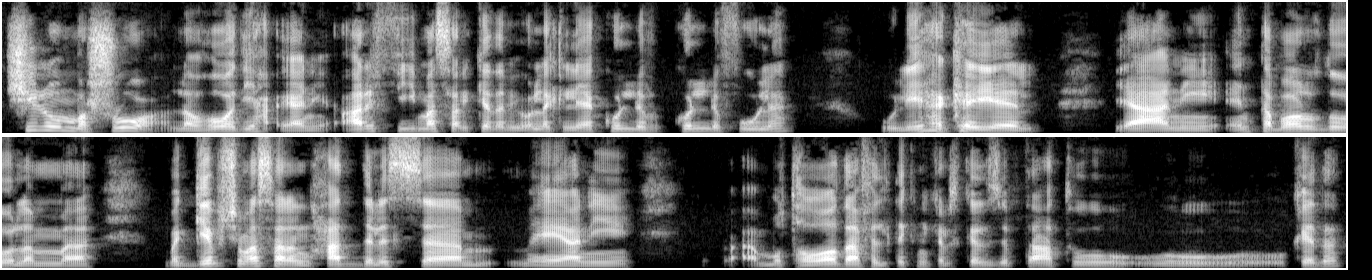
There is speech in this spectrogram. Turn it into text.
شيلوا المشروع. لو هو دي يعني عارف في مثل كده بيقول لك اللي هي كل كل فولة وليها كيال. يعني أنت برضو لما ما تجيبش مثلا حد لسه يعني متواضع في ال technical skills بتاعته وكده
